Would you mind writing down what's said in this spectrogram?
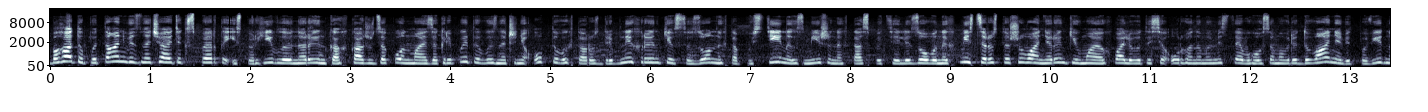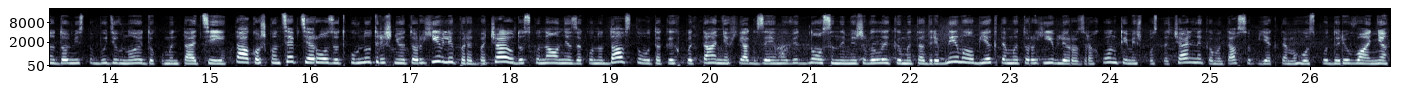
Багато питань відзначають експерти із торгівлею на ринках. Кажуть, закон має закріпити визначення оптових та роздрібних ринків, сезонних та постійних, змішаних та спеціалізованих. Місце розташування ринків має ухвалюватися органами місцевого самоврядування відповідно до містобудівної документації. Також концепція розвитку внутрішньої торгівлі передбачає удосконалення законодавства у таких питаннях, як взаємовідносини між великими та дрібними об'єктами торгівлі, розрахунки між постачальниками та суб'єктами господарювання.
